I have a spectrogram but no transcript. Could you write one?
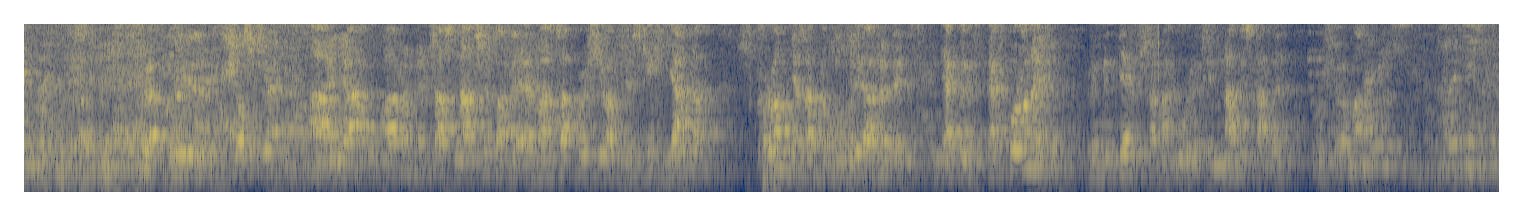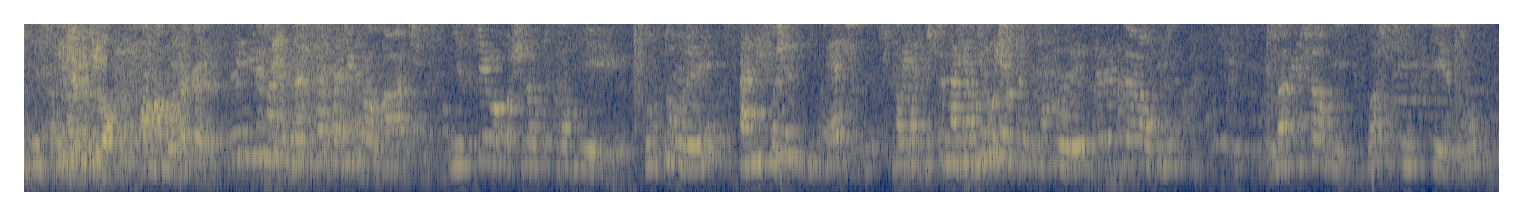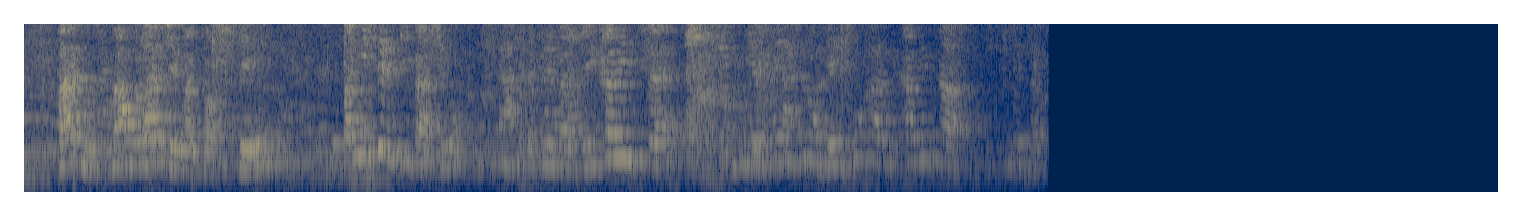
Gratuluję siostrze, a ja uważam, że czas nadszedł, aby Ewa zaprosiła wszystkich. Ja za, skromnie zaproponuję, żeby jakby jak w Polonezie, żeby pierwsza na górę, czyli na wystawę ruszyła mama. Mama poczekaj. podziękować Miejskiemu Ośrodkowi Kultury, Pani Sylwii też, bo ja jeszcze nawiązuję Ośrodkowi Kultury, dyrektorowi Mariuszowi Woszczyńskiemu, pani Małgorzacie Majkowskiej, pani Sylwii Wasiu, jak najbardziej, Halince, jednej i drugiej, dwóch Hal- Halinka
